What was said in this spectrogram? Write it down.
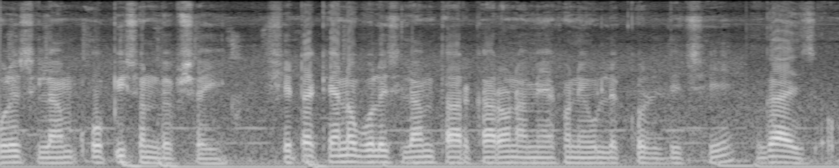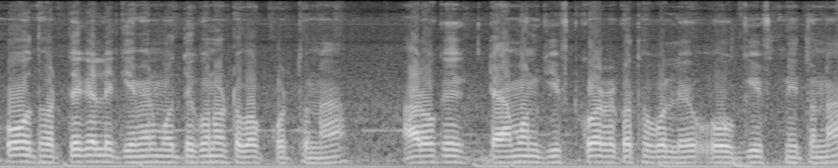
বলেছিলাম, ও পিছন ব্যবসায়ী। সেটা কেন বলেছিলাম? তার কারণ আমি এখন উল্লেখ করে দিচ্ছি। গাইজ ও ধরতে গেলে গেমের মধ্যে কোনো টপ আপ করতো না। আর ওকে ডায়মন্ড গিফট করার কথা বলে ও গিফট নিত না।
